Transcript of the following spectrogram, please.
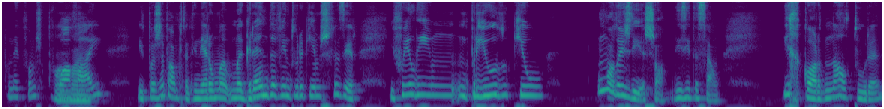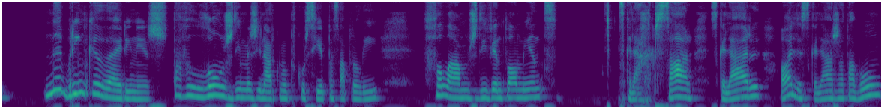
para onde é que fomos? Para o Para o Havaí. E depois Japão. Portanto, ainda era uma, uma grande aventura que íamos fazer. E foi ali um, um período que eu. um ou dois dias só de hesitação. E recordo na altura, na brincadeira, Inês, estava longe de imaginar que o meu percurso ia passar por ali. Falámos de eventualmente. Se calhar regressar, se calhar, olha, se calhar já está bom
